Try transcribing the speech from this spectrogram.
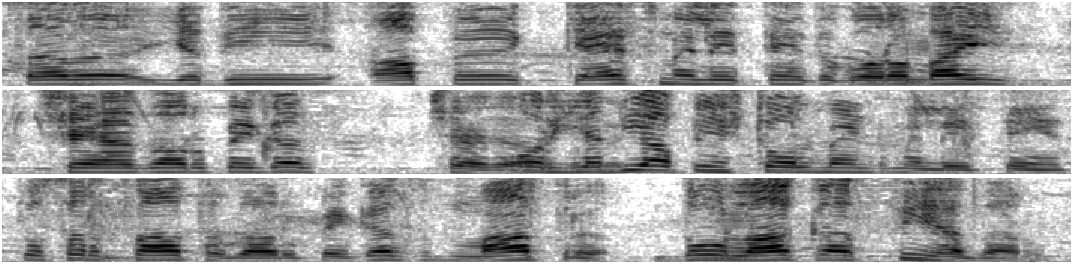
सर यदि आप कैश में लेते हैं तो गौरव भाई छह हज़ार रूपए गज। और यदि आप इंस्टॉलमेंट में लेते हैं तो सर सात हज़ार रूपए गज मात्र दो लाख अस्सी हज़ार रूपए। का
